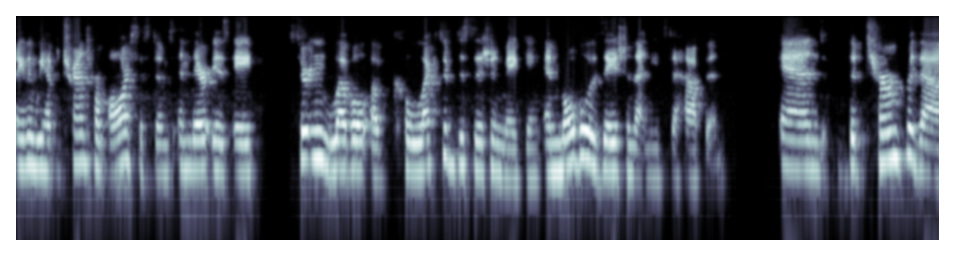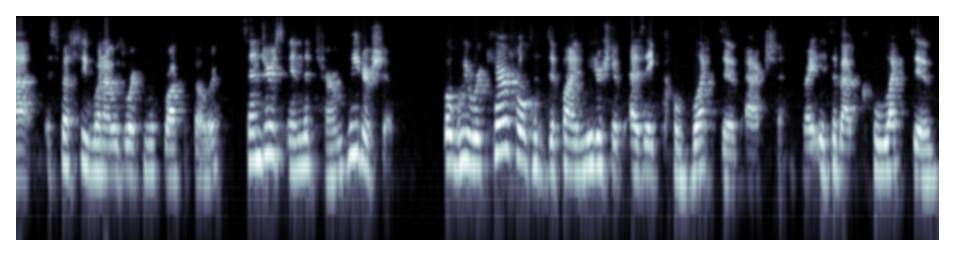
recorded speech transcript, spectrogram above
And then we have to transform all our systems, and there is a certain level of collective decision making and mobilization that needs to happen. And the term for that, especially when I was working with Rockefeller, centers in the term leadership. But we were careful to define leadership as a collective action, right? It's about collective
